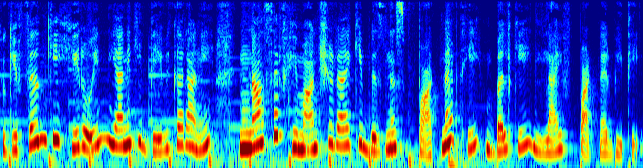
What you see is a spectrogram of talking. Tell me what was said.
क्योंकि फ़िल्म की हीरोइन यानी कि देविका रानी न सिर्फ़ हिमांशु राय की बिज़नेस पार्टनर थी, बल्कि लाइफ पार्टनर भी थी,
